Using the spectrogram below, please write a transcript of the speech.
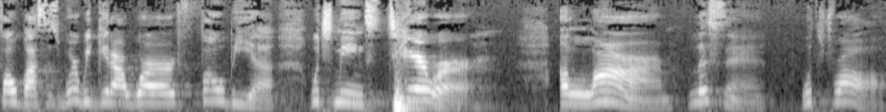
Phobos is where we get our word phobia, which means terror, alarm, listen, withdrawal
